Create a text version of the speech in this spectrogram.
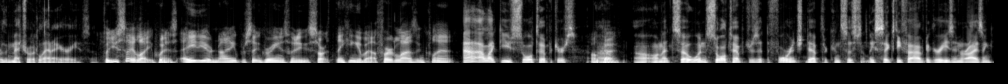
for the Metro Atlanta area. So, but you say like when it's eighty or ninety percent green is when you start thinking about fertilizing, Clint. I, I like to use soil temperatures. Okay. Um, uh, on it, so when soil temperatures at the four inch depth are consistently sixty five degrees and rising.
